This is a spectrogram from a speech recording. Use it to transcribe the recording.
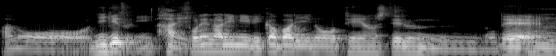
あ、あのー逃げずに、はい。それなりにリカバリーの提案してるので、うんう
